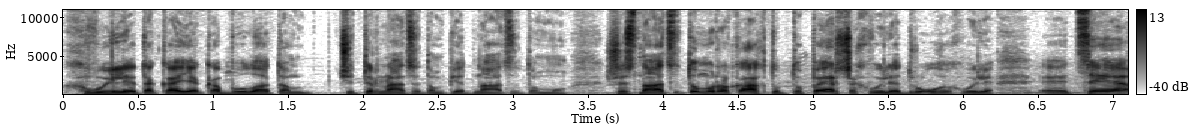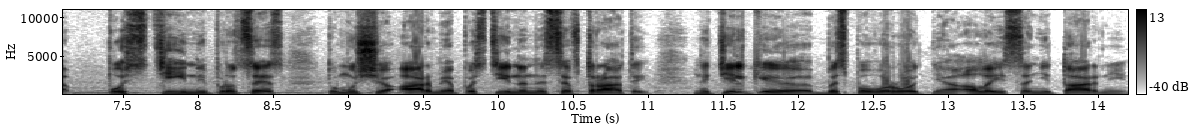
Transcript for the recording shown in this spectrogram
хвиля, така, яка була там в 14, 15, 16 роках, тобто перша хвиля, друга хвиля, е, це постійний процес, тому що армія постійно несе втрати, не тільки безповоротні, але й санітарні.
